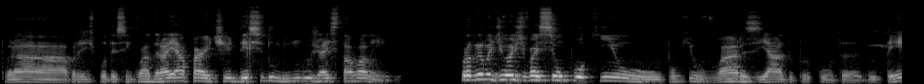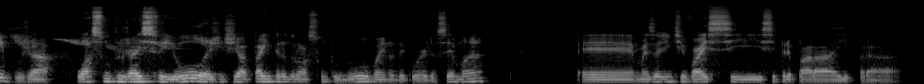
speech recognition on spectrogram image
Pra, pra gente poder se enquadrar. E a partir desse domingo já está valendo. O programa de hoje vai ser um pouquinho, um pouquinho varzeado por conta do tempo. Já o assunto já esfriou, a gente já está entrando num assunto novo aí no decorrer da semana. É, mas a gente vai se, se preparar aí para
